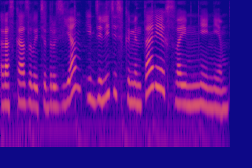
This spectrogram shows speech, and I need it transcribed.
рассказывайте друзьям и делитесь в комментариях своим мнением.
